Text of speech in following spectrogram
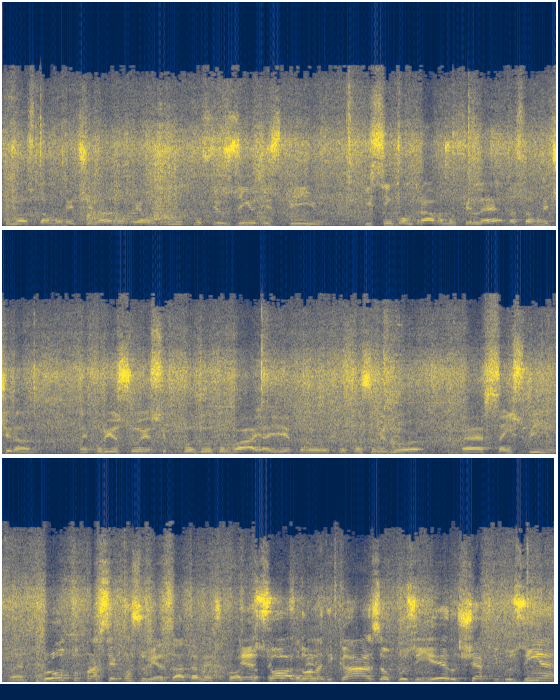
que nós estamos retirando, é o único fiozinho de espinho que se encontrava no filé, nós estamos retirando. E por isso esse produto vai aí para o consumidor eh, sem espinhos, né? Pronto para ser consumido. Exatamente. pronto É só a dona de casa, o cozinheiro, o chefe de cozinha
